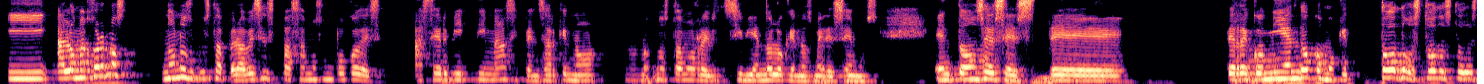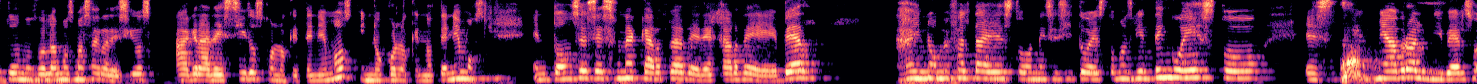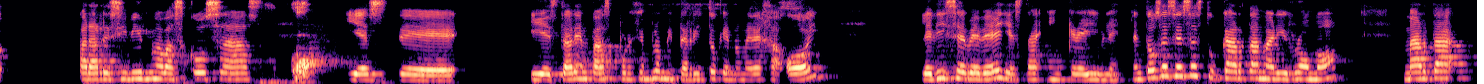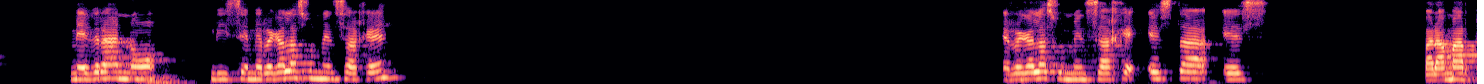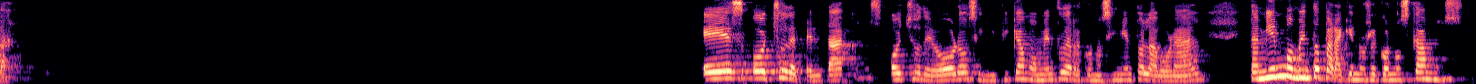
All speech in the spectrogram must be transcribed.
Y a lo mejor nos, no nos gusta, pero a veces pasamos un poco de a ser víctimas y pensar que no, no, estamos recibiendo lo que nos merecemos. Entonces, este, te recomiendo como que todos, todos, todos, todos nos volamos más agradecidos, agradecidos con lo que tenemos y no con lo que no tenemos. Entonces es una carta de dejar de ver, ay, no, me falta esto, necesito esto, más bien tengo esto, este, me abro al universo para recibir nuevas cosas y este y estar en paz. Por ejemplo, mi perrito que no me deja hoy, le dice bebé y está increíble. Entonces, esa es tu carta, Mari Romo Marta Medrano dice, ¿me regalas un mensaje? Me regalas un mensaje. Esta es para Marta. Es ocho de pentáculos, ocho de oro, significa momento de reconocimiento laboral, también momento para que nos reconozcamos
